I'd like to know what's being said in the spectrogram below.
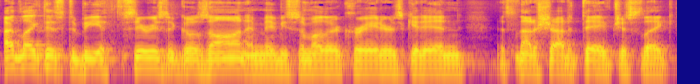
I'd like this to be a series that goes on, and maybe some other creators get in. It's not a shot at Dave, just like,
